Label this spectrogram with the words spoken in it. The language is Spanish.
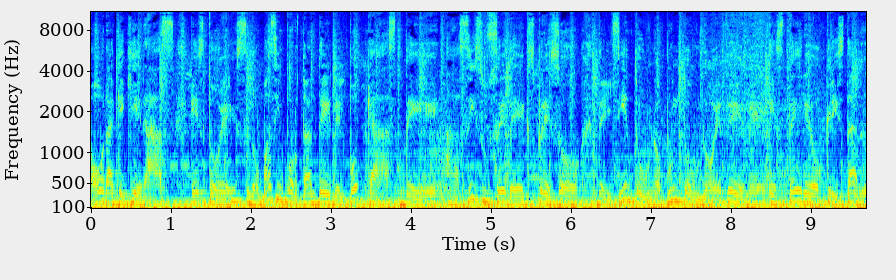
hora que quieras. Esto es lo más importante en el podcast de Así sucede expreso del 101.1 FM Estéreo Cristal.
